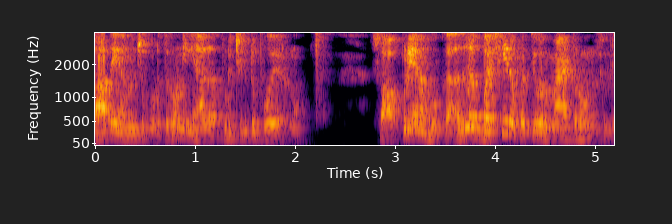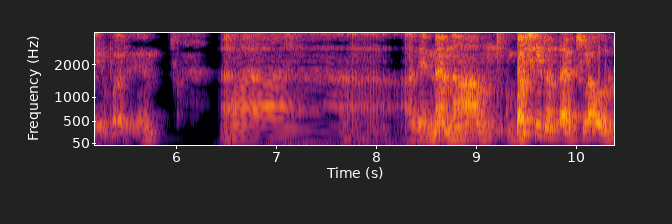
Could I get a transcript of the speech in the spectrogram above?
பாதை அமைச்சு கொடுத்துரும். நீங்கள் அதை பிடிச்சிக்கிட்டு போயிடணும் ஸோ அப்படியான புக்கு அதில் பஷீரை பற்றி ஒரு மேட்ரு ஒன்று சொல்லியிருப்பாரு. அது என்னன்னா பஷீர் வந்து ஆக்சுவலாக ஒரு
